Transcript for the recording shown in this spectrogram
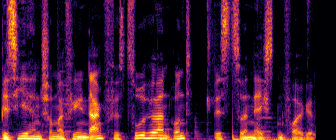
Bis hierhin schon mal vielen Dank fürs Zuhören und bis zur nächsten Folge.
